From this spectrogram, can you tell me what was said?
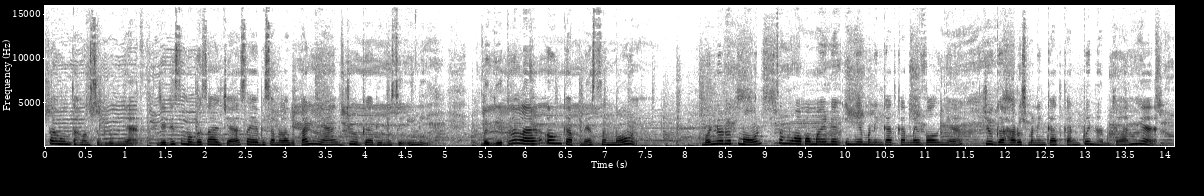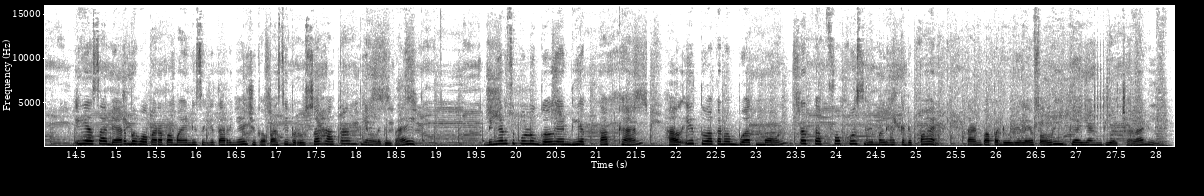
tahun-tahun sebelumnya. Jadi semoga saja saya bisa melakukannya juga di musim ini. Begitulah ungkap Mason Mount. Menurut Mount, semua pemain yang ingin meningkatkan levelnya juga harus meningkatkan penampilannya. Ia sadar bahwa para pemain di sekitarnya juga pasti berusaha tampil lebih baik. Dengan 10 gol yang dia tetapkan, hal itu akan membuat Mount tetap fokus dan melihat ke depan tanpa peduli level liga yang dia jalani.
